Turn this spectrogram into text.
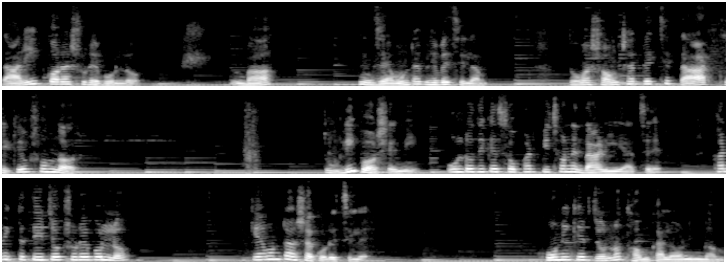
তারিফ করা সুরে বলল, বা, যেমনটা ভেবেছিলাম। তোমার সংসার দেখছি তার থেকেও সুন্দর। তুলি বসেনি, উল্টো দিকে সোফার পিছনে দাঁড়িয়ে আছে। খানিকটা তির্যক সুরে বলল, কেমনটা আশা করেছিলে? ক্ষণিকের জন্য থমকালো অরিন্দম।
